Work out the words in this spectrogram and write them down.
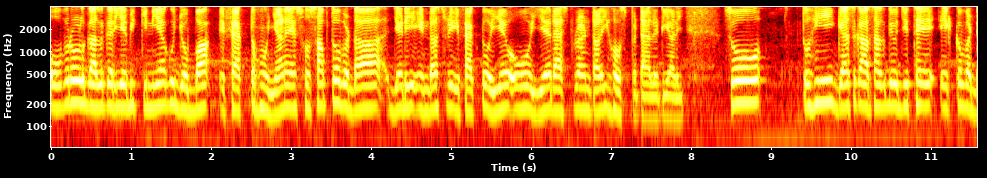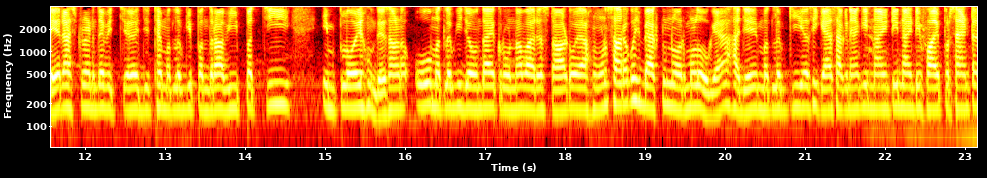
ਓਵਰਆਲ ਗੱਲ ਕਰੀਏ ਵੀ ਕਿੰਨੀਆਂ ਕੁ ਜੋਬਾਂ ਇਫੈਕਟ ਹੋਈਆਂ ਨੇ ਸੋ ਸਭ ਤੋਂ ਵੱਡਾ ਜਿਹੜੀ ਇੰਡਸਟਰੀ ਇਫੈਕਟ ਹੋਈ ਹੈ, ਉਹ ਹੋਈ ਹੈ ਰੈਸਟੋਰੈਂਟ ਵਾਲੀ ਹਸਪਿਟੈਲਿਟੀ ਵਾਲੀ। ਸੋ ਤੁਸੀਂ ਗੈਸ ਕਰ ਸਕਦੇ ਹੋ ਜਿੱਥੇ ਇੱਕ ਵੱਡੇ ਰੈਸਟੋਰੈਂਟ ਦੇ ਵਿੱਚ, ਜਿੱਥੇ ਮਤਲਬ ਕਿ 15 20 25 EMPLOYE ਹੁੰਦੇ ਸਨ, ਉਹ ਮਤਲਬ ਕਿ ਜਦੋਂ ਦਾ ਇਹ ਕਰੋਨਾ ਵਾਇਰਸ ਸਟਾਰਟ ਹੋਇਆ, ਹੁਣ ਸਾਰਾ ਕੁਝ ਬੈਕ ਟੂ ਨਾਰਮਲ ਹੋ ਗਿਆ। ਹਜੇ ਮਤਲਬ ਕਿ ਅਸੀਂ ਕਹਿ ਸਕਦੇ ਹਾਂ ਕਿ 90 95%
